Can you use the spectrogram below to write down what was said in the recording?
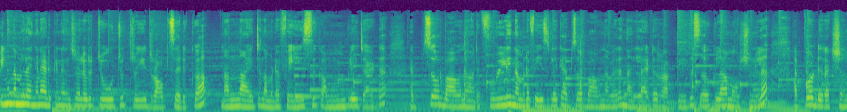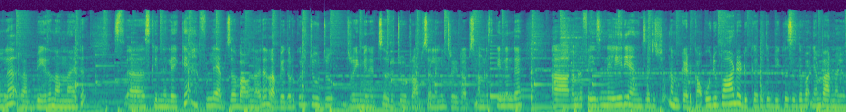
പിന്നെ നമ്മളിത് എങ്ങനെ എടുക്കേണ്ടതെന്ന് വെച്ചാൽ ഒരു ടു ടു ത്രീ ഡ്രോപ്സ് എടുക്കുക. നന്നായിട്ട് നമ്മുടെ ഫേസ് കംപ്ലീറ്റ് ആയിട്ട് അബ്സോർബ് ആവുന്ന വരെ ഫുള്ളി നമ്മുടെ ഫേസിലേക്ക് അബ്സോർബ് ആവുന്ന വരെ നല്ലതായിട്ട് റബ്ബ് ചെയ്ത് സർക്കുലർ മോഷനിൽ അപ്പോൾ ഡിറക്ഷനിൽ റബ്ബ് ചെയ്ത് നന്നായിട്ട് സ്കിന്നിലേക്ക് ഫുള്ളി അബ്സോർബ് ആവുന്നവരെ റബ്ബ് ചെയ്ത് കൊടുക്കും. ഒരു ടു ടു ത്രീ മിനിറ്റ്സ് ഒരു ടു ഡ്രോപ്സ് അല്ലെങ്കിൽ ത്രീ ഡ്രോപ്സ് നമ്മുടെ സ്കിന്നിന്റെ നമ്മുടെ ഫേസിന്റെ ഏരിയ അനുസരിച്ച് നമുക്ക് എടുക്കാം. ഒരുപാട് എടുക്കരുത് ബിക്കോസ് ഇത് ഞാൻ പറഞ്ഞല്ലോ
